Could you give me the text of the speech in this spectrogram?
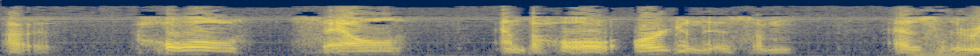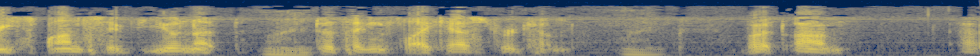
uh, whole cell and the whole organism as the responsive unit Right. to things like estrogen. Right. But um, uh,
